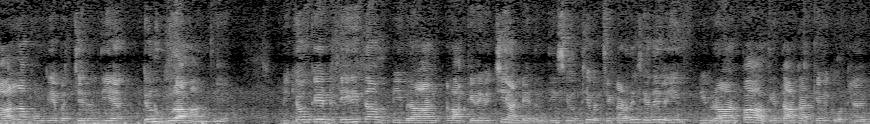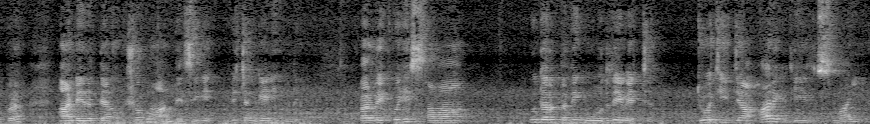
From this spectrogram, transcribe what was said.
ਆਲ ਪਾਉਂਦੀ ਹੈ, ਬੱਚੇ ਦਿੰਦੀ ਹੈ ਤੇ ਉਹਨੂੰ ਬੁਰਾ ਮੰਨਦੇ ਆ ਵੀ ਕਿਉਂਕਿ ਡਟੀਰੀ ਤਾਂ ਵੀ ਬਰਾਨ ਇਲਾਕੇ ਦੇ ਵਿੱਚ ਹੀ ਆਂਡੇ ਦਿੰਦੀ ਸੀ। ਉੱਥੇ ਬੱਚੇ ਕੱਢਦੇ ਸੀ, ਇਹਦੇ ਲਈ ਵੀ ਬਰਾਨ ਭਾਲਦੀ ਤਾਂ ਕਰਕੇ ਵੀ ਕੋਠਿਆਂ ਦੇ ਉੱਪਰ ਆਂਡੇ ਦਿੱਤਿਆਂ ਨੂੰ ਸ਼ੁਭ ਮੰਨਦੇ ਸੀਗੇ, ਵੀ ਚੰਗੇ ਨਹੀਂ ਹੁੰਦੇ। ਪਰ ਵੇਖੋ ਜੀ, ਸਮਾਂ ਕੁਦਰਤ ਦੀ ਗੋਦ ਦੇ ਵਿੱਚ ਜੋ ਚੀਜ਼ਾਂ ਹਰ ਇੱਕ ਚੀਜ਼ ਸਮਾਈ ਹੈ,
